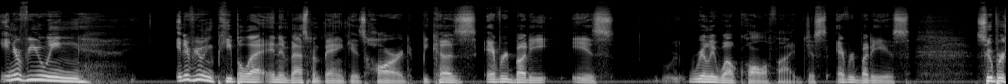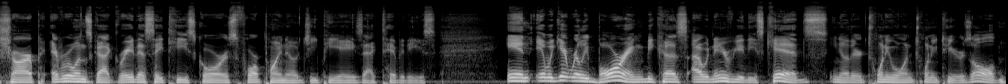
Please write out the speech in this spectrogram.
interviewing interviewing people at an investment bank is hard because everybody is really well qualified. Just everybody is super sharp. Everyone's got great SAT scores, 4.0 GPAs, activities. And it would get really boring because I would interview these kids, you know, they're 21, 22 years old.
